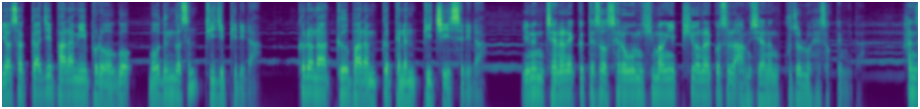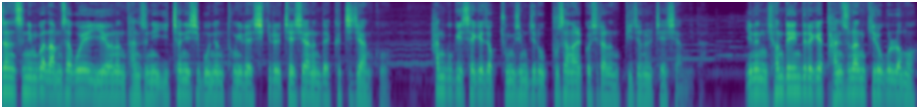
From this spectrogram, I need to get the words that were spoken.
여섯 가지 바람이 불어오고 모든 것은 뒤집히리라. 그러나 그 바람 끝에는 빛이 있으리라. 이는 재난의 끝에서 새로운 희망이 피어날 것을 암시하는 구절로 해석됩니다. 한산 스님과 남사고의 예언은 단순히 2025년 통일의 시기를 제시하는데 그치지 않고 한국이 세계적 중심지로 부상할 것이라는 비전을 제시합니다. 이는 현대인들에게 단순한 기록을 넘어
